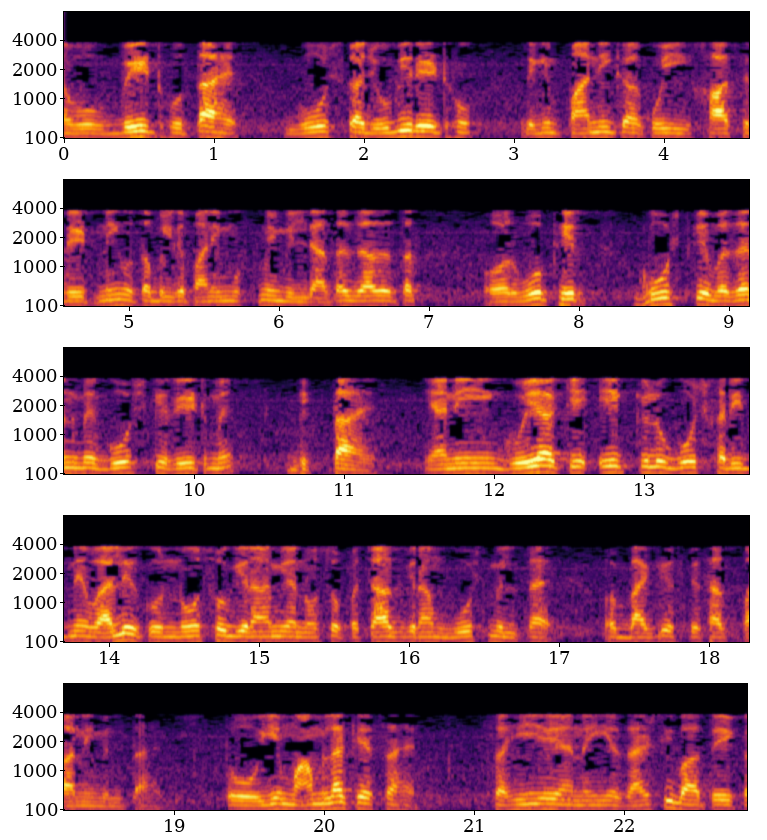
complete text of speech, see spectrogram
وہ ویٹ ہوتا ہے۔ گوشت کا جو بھی ریٹ ہو، لیکن پانی کا کوئی خاص ریٹ نہیں ہوتا، بلکہ پانی مفت میں مل جاتا ہے زیادہ تر۔ اور وہ پھر گوشت کے وزن میں، گوشت کے ریٹ میں بکتا ہے۔ یعنی گویا کہ ایک کلو گوشت خریدنے والے کو نو سو گرام یا نو سو پچاس گرام گوشت ملتا ہے اور باقی اس کے ساتھ پانی ملتا ہے۔ تو یہ معاملہ کیسا ہے؟ صحیح ہے یا نہیں ہے؟ ظاہر سی بات ہے، ایک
